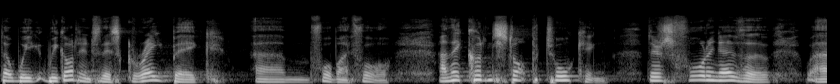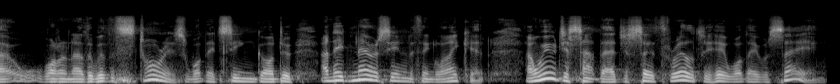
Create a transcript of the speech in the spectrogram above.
that we, we got into this great big um, four by four, and they couldn't stop talking. They're just falling over uh, one another with the stories of what they'd seen God do, and they'd never seen anything like it. And we were just sat there, just so thrilled to hear what they were saying.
